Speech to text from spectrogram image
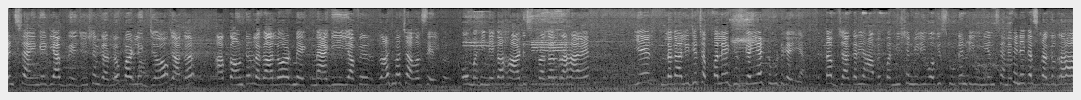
पेरेंट्स चाहेंगे कि आप ग्रेजुएशन कर लो पढ़ लिख जाओ जाकर आप काउंटर लगा लो और मैगी या फिर राजमा चावल सेल करो। वो महीने का हार्ड स्ट्रगल रहा है। ये लगा लीजिए चप्पलें घिस गई हैं टूट गई हैं। तब जाकर यहाँ पे परमिशन मिली वो भी स्टूडेंट यूनियन से हमें। महीने का स्ट्रगल रहा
